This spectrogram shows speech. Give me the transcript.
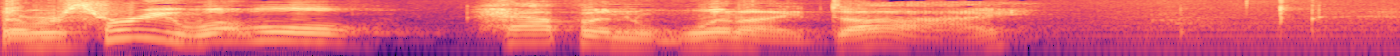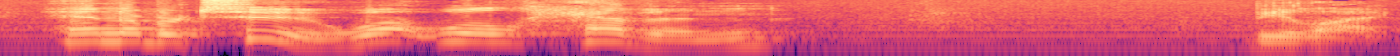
Number three, what will happen when I die? And number two, what will heaven be like?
